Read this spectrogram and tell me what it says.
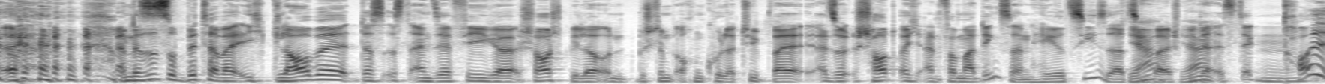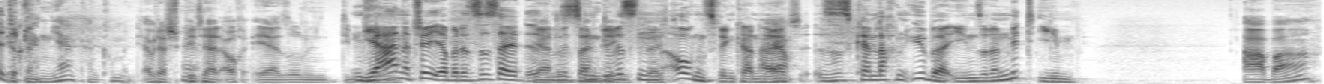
Und das ist so bitter, weil ich glaube, das ist ein sehr fähiger Schauspieler und bestimmt auch ein cooler Typ. Weil, also schaut euch einfach mal Dings an, Hail Caesar zum Ja, Beispiel. ja. Da ist der toll Der drin. kann, ja, kann kommen. Aber da spielt halt auch eher so einen die- Ja, natürlich, aber das ist halt äh, Ja, das mit ist so einem gewissen vielleicht. Augenzwinkern halt. Ja. Es ist kein Lachen über ihn, sondern mit ihm. Aber,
